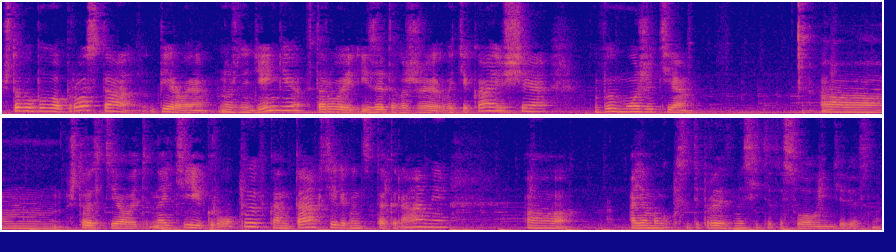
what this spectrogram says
Чтобы было просто, первое, нужны деньги, второе, из этого же вытекающее, вы можете эм, что сделать? Найти группы ВКонтакте или в Инстаграме. Э, а я могу, кстати, произносить это слово, интересно.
